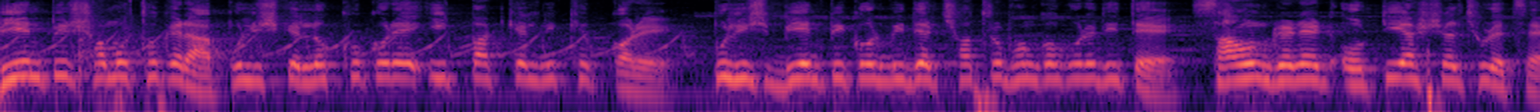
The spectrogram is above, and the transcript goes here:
বিএনপির সমর্থকেরা পুলিশকে লক্ষ্য করে ইট পাটকেল নিক্ষেপ করে। পুলিশ বিএনপি কর্মীদের ছত্রভঙ্গ করে দিতে সাউন্ড গ্রেনেড ও টিয়ার শেল ছুড়েছে।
